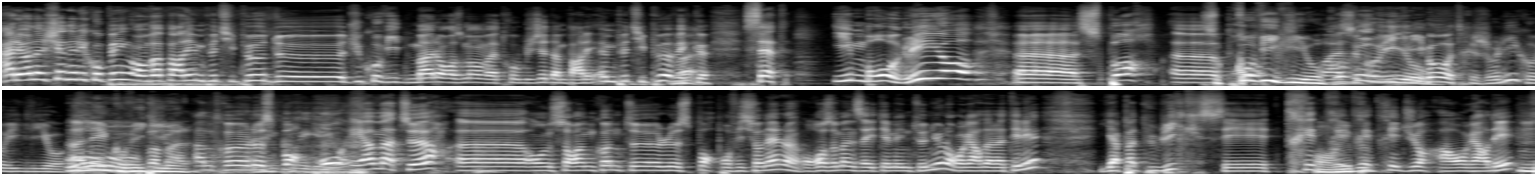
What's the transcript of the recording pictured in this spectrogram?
Allez, on enchaîne les copains. On va parler un petit peu de, du Covid. Malheureusement, on va être obligé d'en parler un petit peu avec Ouais. cette imbroglio euh, sport. euh, Ce pro. Coviglio. Ouais, ce Coviglio. Coviglio, très joli Coviglio. Allez, Oh, Coviglio. pas mal. Entre le sport pro et amateur, euh, on se rend compte euh, le sport professionnel. Heureusement, ça a été maintenu. On le regarde à la télé. Il n'y a pas de public. C'est très, très, très, très dur à regarder. Mhm.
